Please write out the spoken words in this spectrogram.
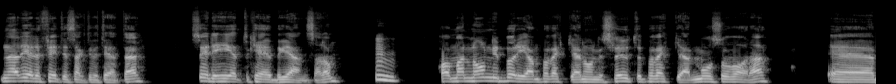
när det gäller fritidsaktiviteter så är det helt okej att begränsa dem. Mm. Har man någon i början på veckan, någon i slutet på veckan, må så vara. Eh,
